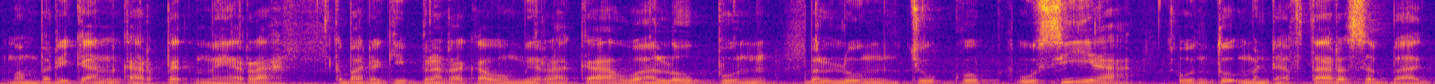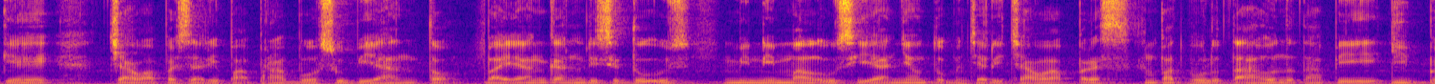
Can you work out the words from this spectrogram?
memberikan karpet merah kepada Gibran Rakabuming Raka walaupun belum cukup usia untuk mendaftar sebagai cawapres dari Pak Prabowo Subianto. Bayangkan di situ minimal usianya untuk menjadi cawapres 40 tahun tetapi Gibran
